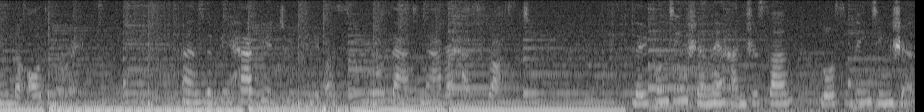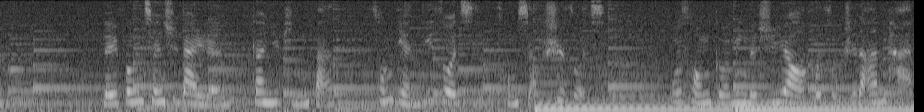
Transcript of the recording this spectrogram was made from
in the ordinary and be happy to be a screw that never has rust. 雷锋精神内涵之三：螺丝钉精神。 雷锋谦虚待人，甘于平凡，从点滴做起，从小事做起，服从革命的需要和组织的安排，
